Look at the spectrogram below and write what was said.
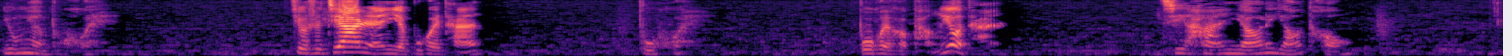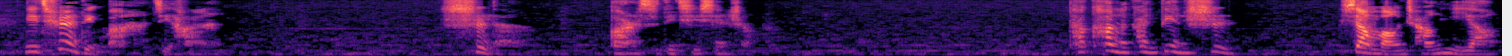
永远不会。就是家人也不会谈。不会，不会和朋友谈。季寒摇了摇头。你确定吗，季寒？是的，阿尔斯蒂奇先生。他看了看电视，像往常一样，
